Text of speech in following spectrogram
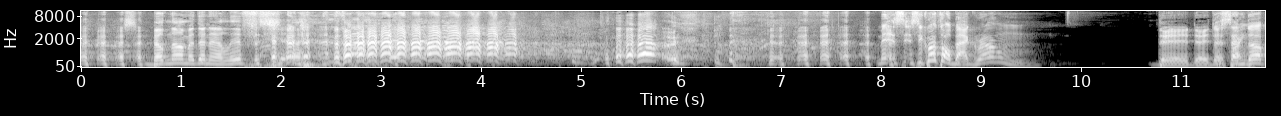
Bernard me donne un lift. Mais c'est quoi ton background? De, de, de stand-up?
